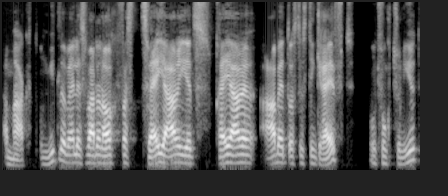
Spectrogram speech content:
am Markt. Und mittlerweile, es war dann auch fast zwei Jahre jetzt, drei Jahre Arbeit, dass das Ding greift und funktioniert.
